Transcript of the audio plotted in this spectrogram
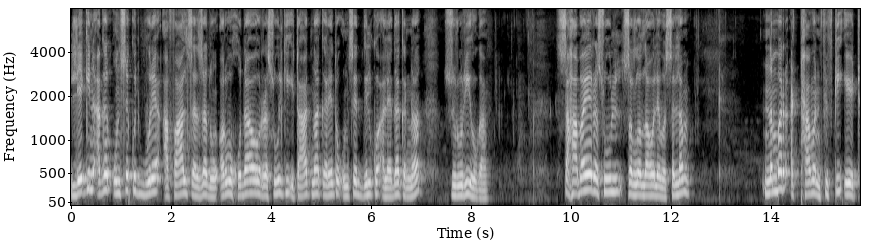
लेकिन अगर उनसे कुछ बुरे अफ़ाल सरजद हों और वो खुदा और रसूल की इतात ना करें तो उनसे दिल को अलहदा करना ज़रूरी होगा। सहाब रसूल सल्लल्लाहु अलैहि वसल्लम, नंबर अट्ठावन, फिफ्टी एट,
